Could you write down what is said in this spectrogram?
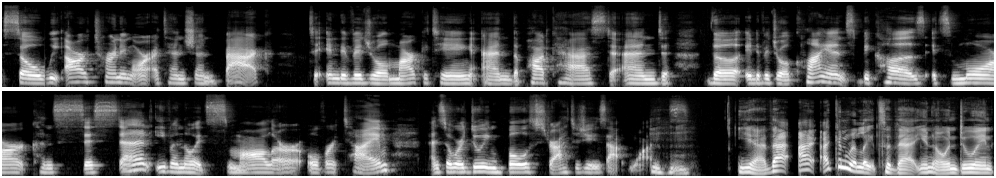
so we are turning our attention back to individual marketing and the podcast and the individual clients because it's more consistent, even though it's smaller over time. And so we're doing both strategies at once. Mm-hmm. Yeah, that I, I can relate to that, you know, in doing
